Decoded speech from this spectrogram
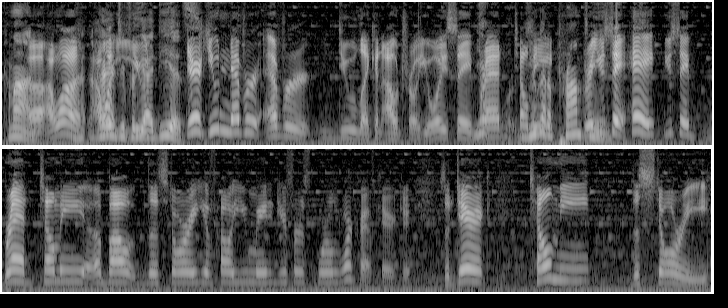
Come on. Uh, I want. I I, want you for the ideas. Derek, you never ever do like an outro. You always say, "Brad, well, tell you me." gotta prompt Brad, me. You say, "Hey," you say, "Brad, tell me about the story of how you made your first World of Warcraft character." So, Derek, tell me the story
